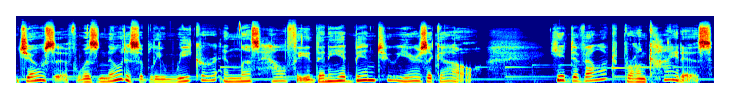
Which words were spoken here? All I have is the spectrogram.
Joseph was noticeably weaker and less healthy than he had been two years ago. He had developed bronchitis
